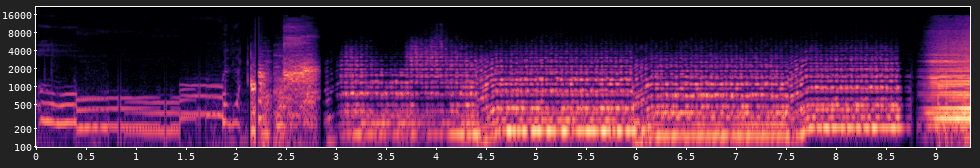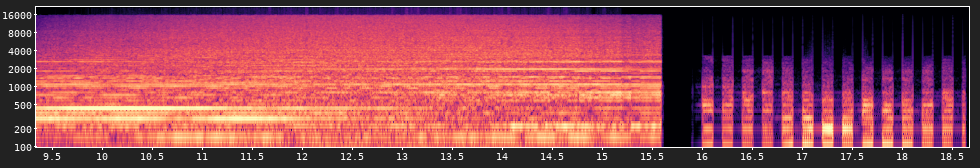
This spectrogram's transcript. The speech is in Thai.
โอ้เ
